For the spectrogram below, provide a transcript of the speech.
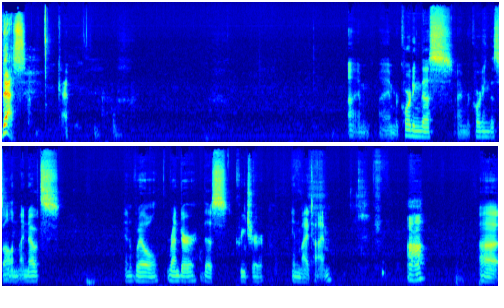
yes I'm I'm recording this. I'm recording this all in my notes, and will render this creature in my time. Uh huh. Uh,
